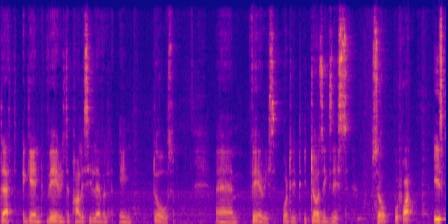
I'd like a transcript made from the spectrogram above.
that again varies the policy level in those. Um, varies, but it, it does exist. So, but what is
